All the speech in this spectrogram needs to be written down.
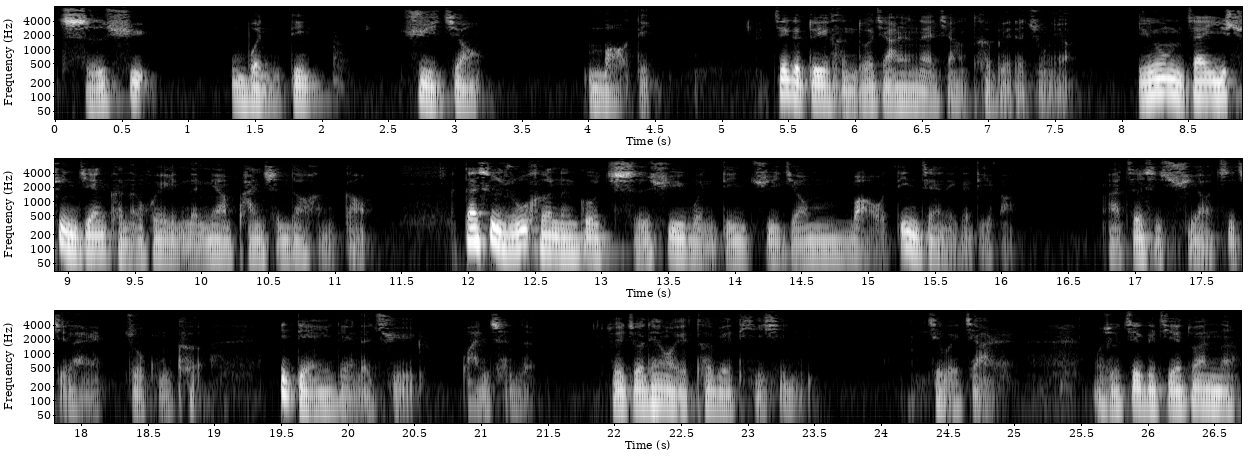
持续、稳定、聚焦、锚定，这个对于很多家人来讲特别的重要，因为我们在一瞬间可能会能量攀升到很高，但是如何能够持续、稳定、聚焦、锚定在那个地方啊？这是需要自己来做功课，一点一点的去完成的。所以昨天我也特别提醒这位家人。我说这个阶段呢，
